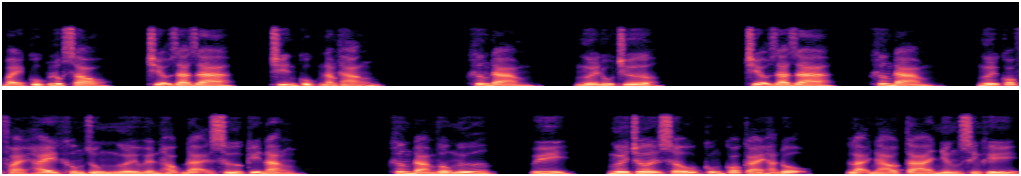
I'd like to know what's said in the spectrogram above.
Bảy cục lúc sau, triệu gia gia, chín cục năm tháng. Khương Đàm, ngươi đủ chưa? Triệu gia gia, Khương Đàm, ngươi có phải hay không dùng ngươi huyền học đại sư kỹ năng? Khương Đàm vô ngữ, uy, ngươi chơi xấu cũng có cái hạn độ, lại nháo ta nhưng sinh khí.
